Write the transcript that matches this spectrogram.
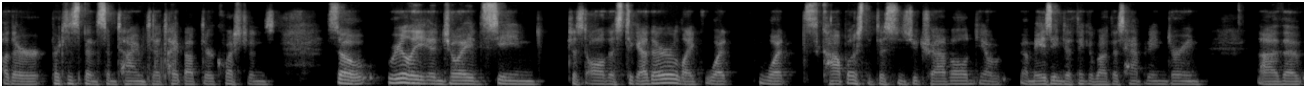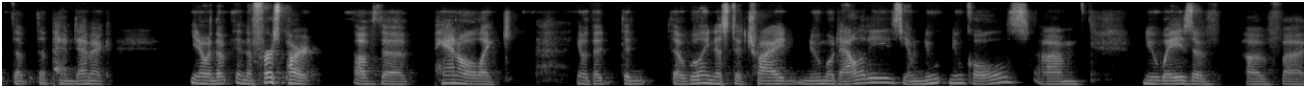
other participants some time to type up their questions. So really enjoyed seeing just all this together, like what what's accomplished, the distance you traveled. You know, amazing to think about this happening during uh, the, the the pandemic. You know, in the in the first part of the panel, like you know the the the willingness to try new modalities, you know, new new goals, um, new ways of of uh,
